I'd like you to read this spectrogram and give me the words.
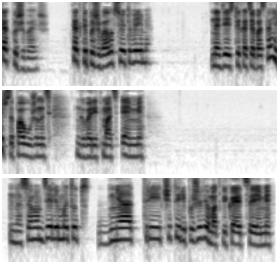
Как поживаешь? Как ты поживала все это время?» «Надеюсь, ты хотя бы останешься поужинать», — говорит мать Эмми. «На самом деле мы тут дня три-четыре поживем», — откликается Эмми.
